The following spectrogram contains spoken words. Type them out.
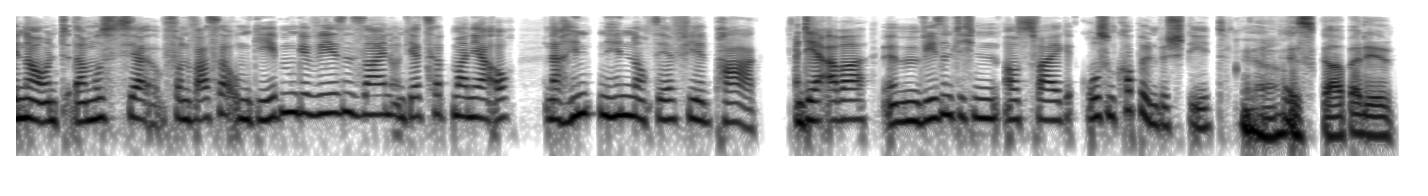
Genau, und da muss es ja von Wasser umgeben gewesen sein. Und jetzt hat man ja auch nach hinten hin noch sehr viel Park der aber im Wesentlichen aus zwei großen Koppeln besteht. Ja. Es gab eine,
